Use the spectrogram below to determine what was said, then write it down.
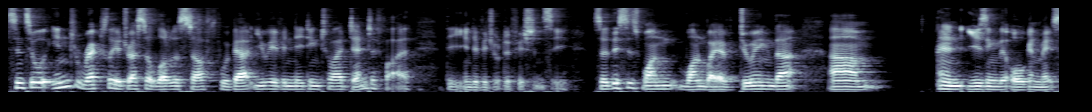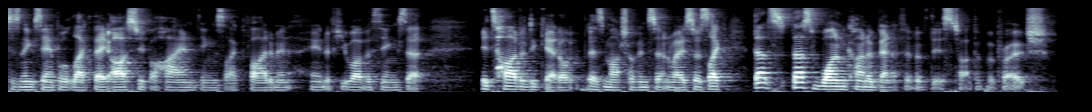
since it will indirectly address a lot of the stuff without you even needing to identify the individual deficiency. So, this is one, one way of doing that. Um, and using the organ meats as an example, like they are super high in things like vitamin A and a few other things that it's harder to get as much of in certain ways. So it's like that's that's one kind of benefit of this type of approach.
